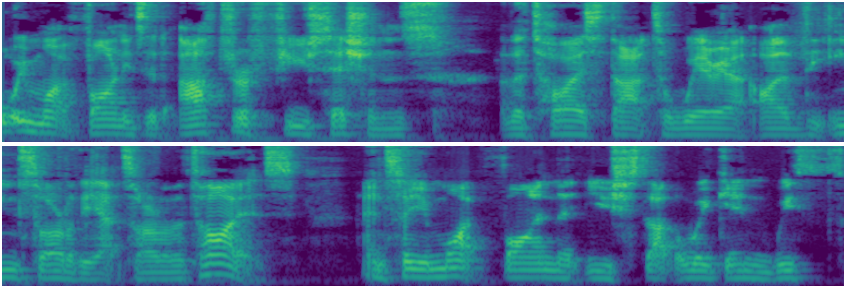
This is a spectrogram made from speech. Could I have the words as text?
what we might find is that after a few sessions, the tyres start to wear out either the inside or the outside of the tyres. And so you might find that you start the weekend with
